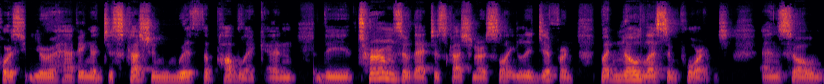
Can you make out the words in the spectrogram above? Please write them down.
course, you're having a discussion with the public, and the terms of that discussion are slightly different, but no less important. And so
